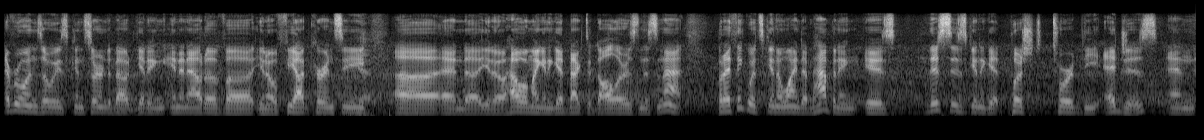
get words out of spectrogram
everyone's always concerned about getting in and out of uh, you know fiat currency, Yeah. uh, and uh, you know how am I going to get back to dollars and this and that. But I think what's going to wind up happening is this is going to get pushed toward the edges, and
